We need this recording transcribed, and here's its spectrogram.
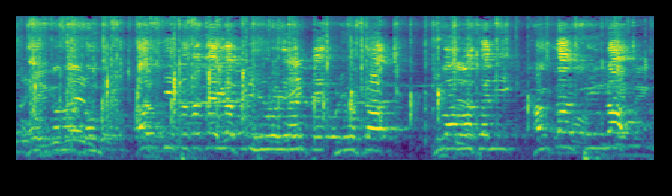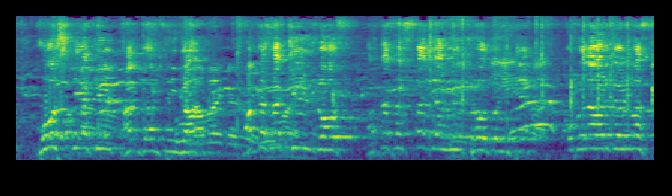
阪マラソン熱き戦いが繰り広げられておりますが今まさにカンカン戦が公式野球カンカン戦が若狭球場若狭スタジアム京都にて行われております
